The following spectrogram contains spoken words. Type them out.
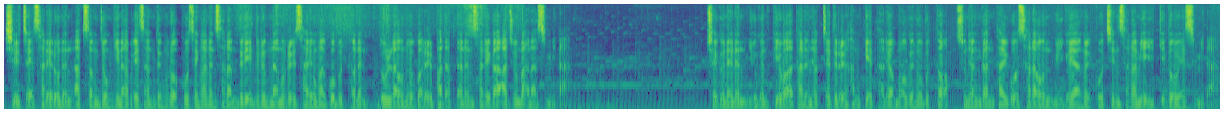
실제 사례로는 악성 종기나 외상 등으로 고생하는 사람들이 느릅나무를 사용하고부터는 놀라운 효과를 받았다는 사례가 아주 많았습니다. 최근에는 유근피와 다른 약재들을 함께 달여 먹은 후부터 수년간 달고 살아온 위궤양을 고친 사람이 있기도 했습니다.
